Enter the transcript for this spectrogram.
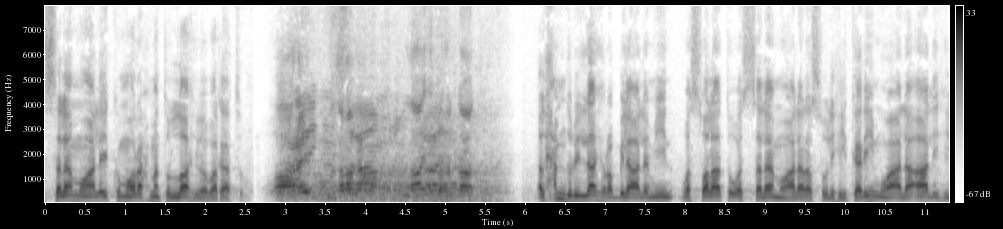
আসসালামু আলাইকুম ওরহমতুল্লাহ আলহামদুলিল্লাহ রবিল আলমিন ওসলাত ওয়াসালাম আলা রসুলহিল করিম ও আলা আলিহি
